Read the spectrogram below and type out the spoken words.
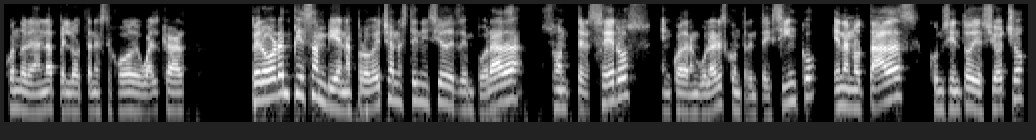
cuando le dan la pelota en este juego de wild card. Pero ahora empiezan bien, aprovechan este inicio de temporada, son terceros en cuadrangulares con 35, en anotadas con 118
